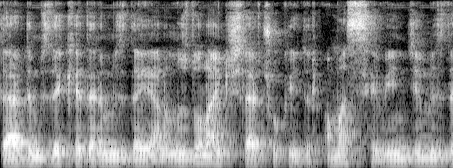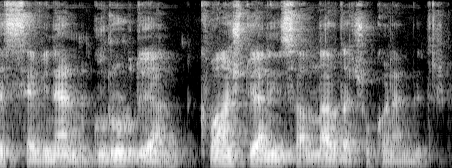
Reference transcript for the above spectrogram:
Derdimizde, kederimizde yanımızda olan kişiler çok iyidir. Ama sevincimizde sevinen, gurur duyan, kıvanç duyan insanlar da çok önemlidir.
